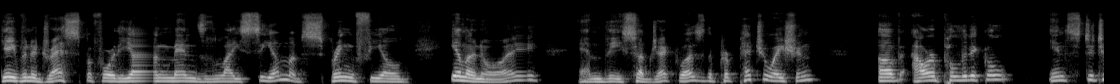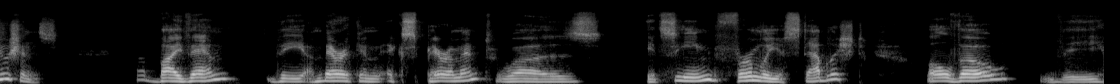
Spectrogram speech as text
gave an address before the Young Men's Lyceum of Springfield, Illinois, and the subject was the perpetuation of our political institutions. By then, the American experiment was, it seemed, firmly established, although the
